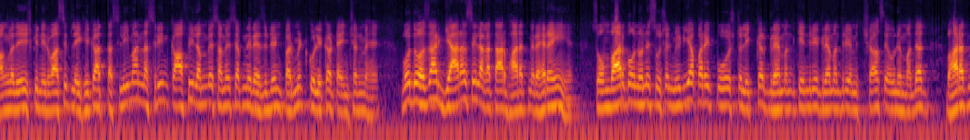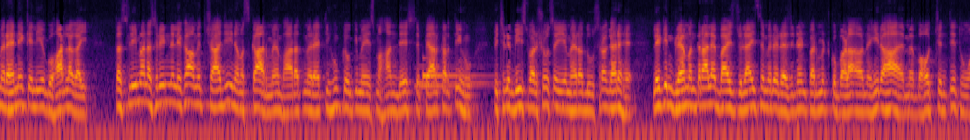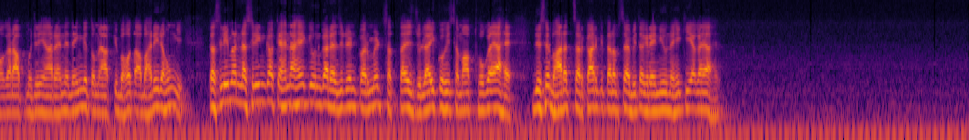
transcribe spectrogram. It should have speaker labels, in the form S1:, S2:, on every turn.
S1: बांग्लादेश की निर्वासित लेखिका तस्लीमा नसरीन काफ़ी लंबे समय से अपने रेजिडेंट परमिट को लेकर टेंशन में हैं। वो 2011 से लगातार भारत में रह रही हैं। सोमवार को उन्होंने सोशल मीडिया पर एक पोस्ट लिखकर गृहमंत्री केंद्रीय गृह मंत्री अमित शाह से उन्हें मदद, भारत में रहने के लिए गुहार लगाई। तस्लीमा नसरीन ने लिखा, अमित शाह जी, नमस्कार, मैं भारत में रहती हूँ क्योंकि मैं इस महान देश से प्यार करती हूँ। पिछले 20 वर्षों से ये मेरा दूसरा घर है। लेकिन गृह मंत्रालय 22 जुलाई से मेरे रेजिडेंट परमिट को बढ़ा नहीं रहा है। मैं बहुत चिंतित हूँ। अगर आप मुझे यहाँ रहने देंगे तो मैं आपकी बहुत आभारी रहूँगी। तस्लीमा नसरीन का कहना है कि उनका रेजिडेंट परमिट 27 जुलाई को ही समाप्त हो गया है, जिसे भारत सरकार की तरफ़ से अभी तक रेन्यू नहीं किया गया है।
